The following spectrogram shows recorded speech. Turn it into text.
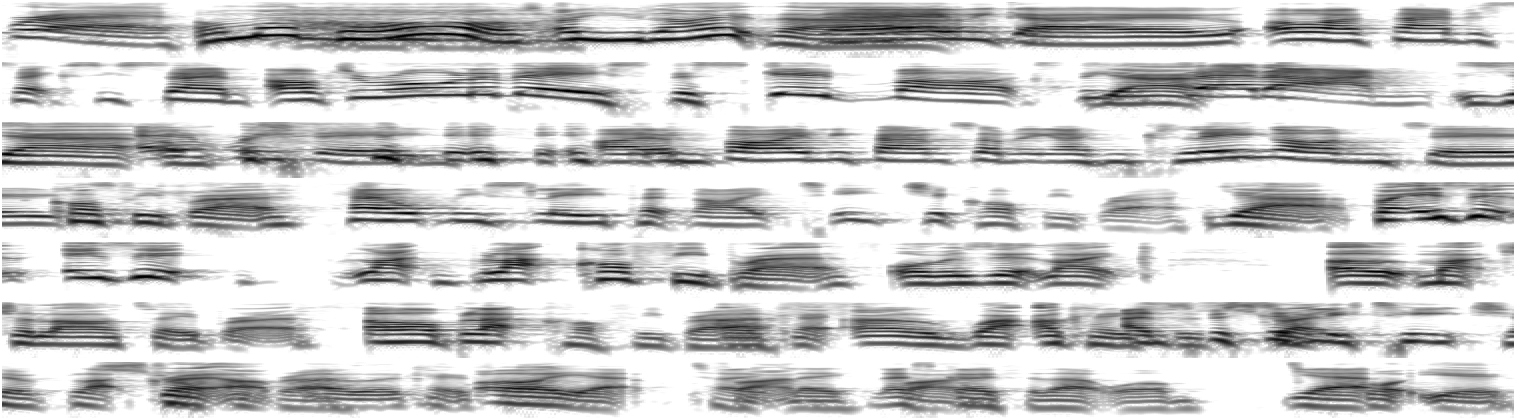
breath. oh my gosh. Oh, you like that? There we go. Oh, I found a sexy scent. After all of this, the skid marks, the Yeah. dead ants, Yeah. Oh, everything. I have finally found something I can cling on to. Coffee breath. Help me sleep at night. Teacher coffee breath. Yeah. But is it is it like black coffee breath or is it like oat matcha latte breath? Oh, black coffee breath. okay. Oh, wow. Okay. and so specifically straight- teacher black straight up. breath. Oh, okay, Oh fine. yeah, Fine, totally. Let's fine. go for that one. Yeah. Got you.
